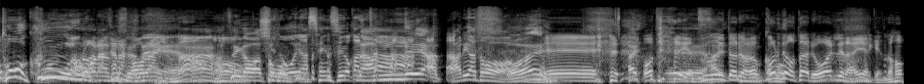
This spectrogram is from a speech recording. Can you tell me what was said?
ともくんはおらんよねな長谷川ともくんうちの親先生よかったなんでや。ありがとう。おい、えーお便りが続いておるわこれでお便り終わりでないんやけど。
